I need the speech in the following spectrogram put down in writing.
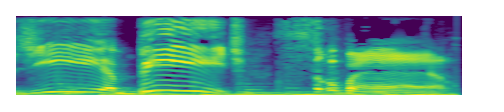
yeah, beach! Super!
